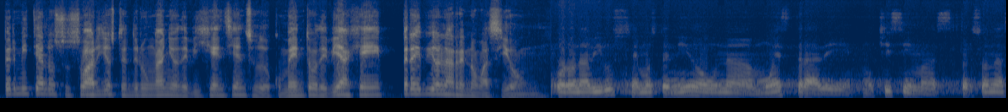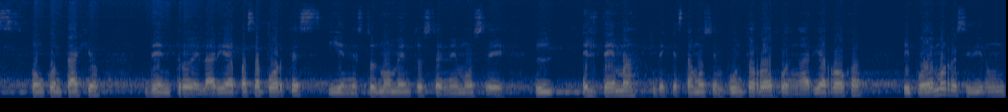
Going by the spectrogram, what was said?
permite a los usuarios tener un año de vigencia en su documento de viaje previo a la renovación. Coronavirus, hemos tenido una muestra de muchísimas personas con contagio dentro del área de pasaportes y en estos momentos tenemos eh, el tema de que estamos en punto rojo, en área roja, y podemos recibir un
